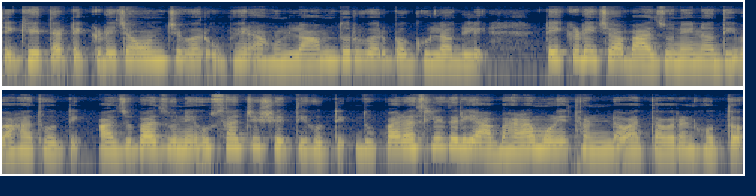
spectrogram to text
तिघे त्या टेकडीच्या उंचीवर उभे राहून लांब दूरवर बघू लागले. टेकडीच्या बाजूने नदी वाहत होती. आजूबाजूने उसाची शेती होती. दुपार असली तरी आभाळामुळे थंड वातावरण होतं.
